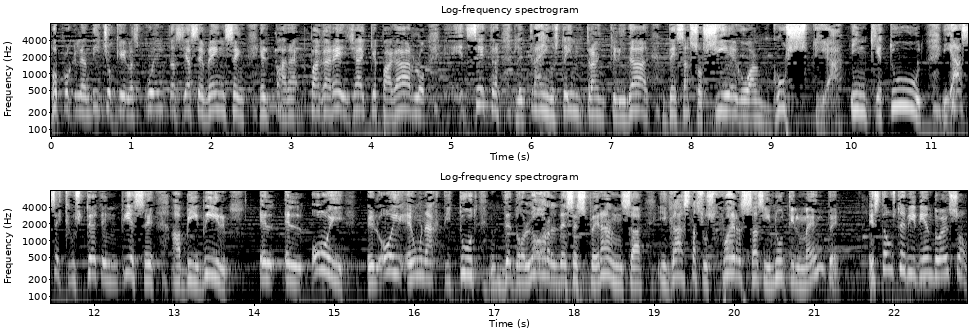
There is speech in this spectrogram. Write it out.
o porque le han dicho que las cuentas ya se vencen, el pagaré ya hay que pagarlo, etcétera. Le traen a usted intranquilidad, desasosiego, angustia, inquietud y hace que usted empiece a vivir el, hoy, el hoy es una actitud de dolor, desesperanza y gasta sus fuerzas inútilmente. ¿Está usted viviendo eso?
